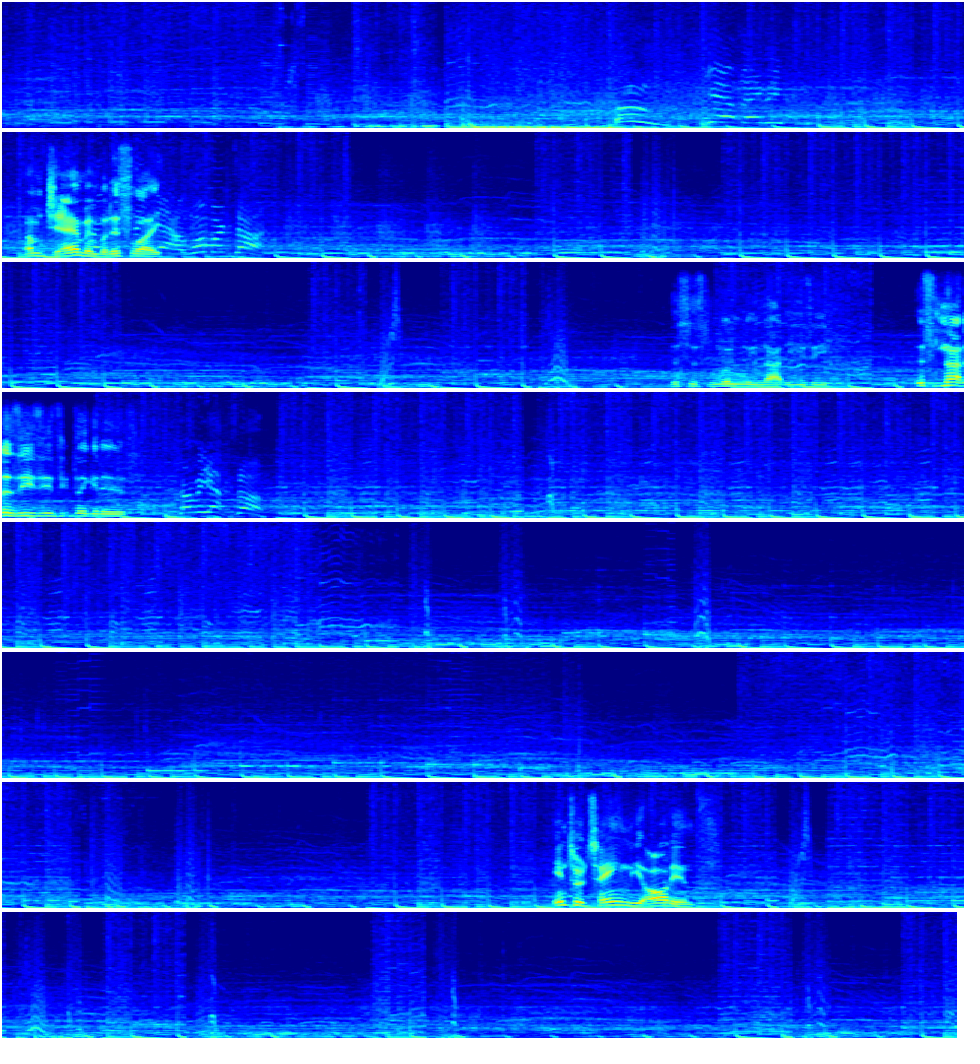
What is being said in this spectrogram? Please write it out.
Boom! Yeah, baby. I'm jamming, but it's like easy. It's not as easy as you think it is. Entertain the audience.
